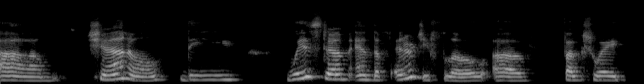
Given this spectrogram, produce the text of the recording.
um, channel the wisdom and the energy flow of feng shui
